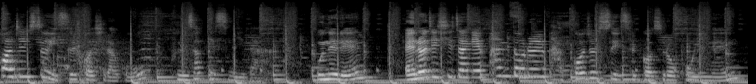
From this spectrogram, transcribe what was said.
커질 수 있을 것이라고 분석했습니다. 오늘은 에너지 시장의 판도를 바꿔줄 수 있을 것으로 보이는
